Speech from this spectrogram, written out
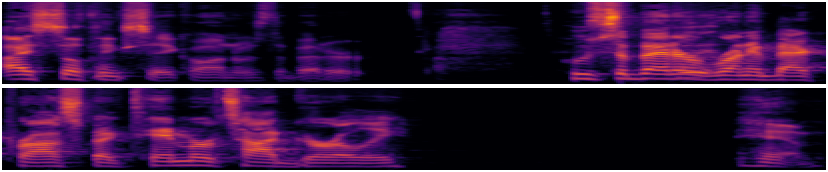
I still think Saquon was the better. Who's the better running back prospect, him or Todd Gurley? Him.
